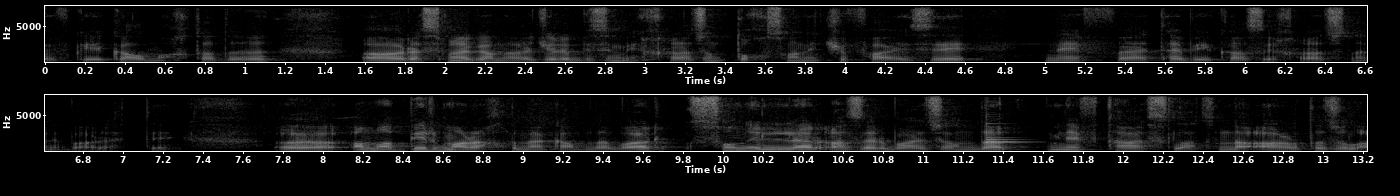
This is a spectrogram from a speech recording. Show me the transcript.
mövqeyi qalmaqdadır. Rəsmi rəqəmlərə görə bizim ixracın 92%-i neft və təbii qaz ixracından ibarətdir. Amma bir maraqlı məqam da var. Son illər Azərbaycanda neft hasilatında ardıcıl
